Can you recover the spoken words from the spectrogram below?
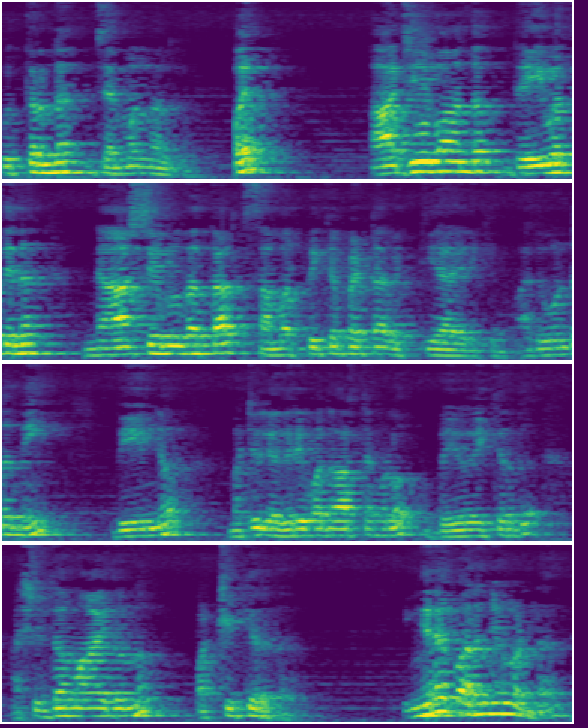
പുത്രന് ജന്മം നൽകും. അവൻ ആജീവാന്തം ദൈവത്തിന് നാശവൃതത്താൽ സമർപ്പിക്കപ്പെട്ട വ്യക്തിയായിരിക്കും. അതുകൊണ്ട് നീ വീഞ്ഞോ മറ്റു ലഹരി പദാർത്ഥങ്ങളോ ഉപയോഗിക്കരുത്. അശുദ്ധമായതൊന്നും ഭക്ഷിക്കരുത്. ഇങ്ങനെ പറഞ്ഞുകൊണ്ട്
